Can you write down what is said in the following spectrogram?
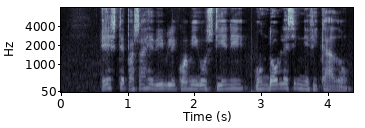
Este pasaje bíblico, amigos, tiene un doble significado.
